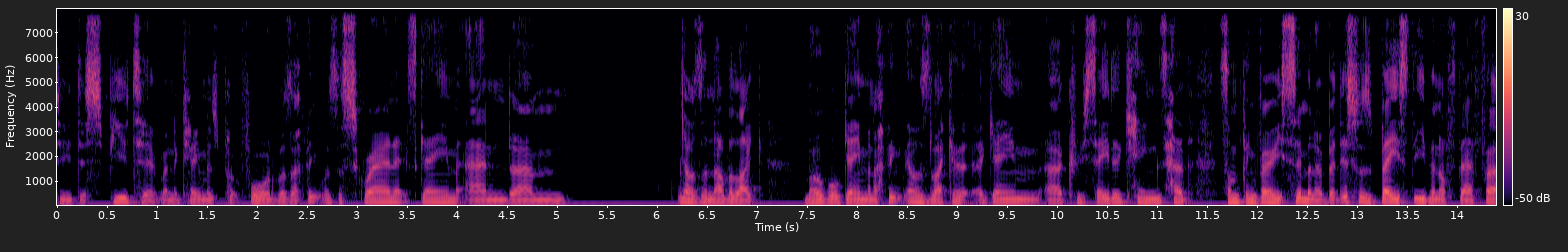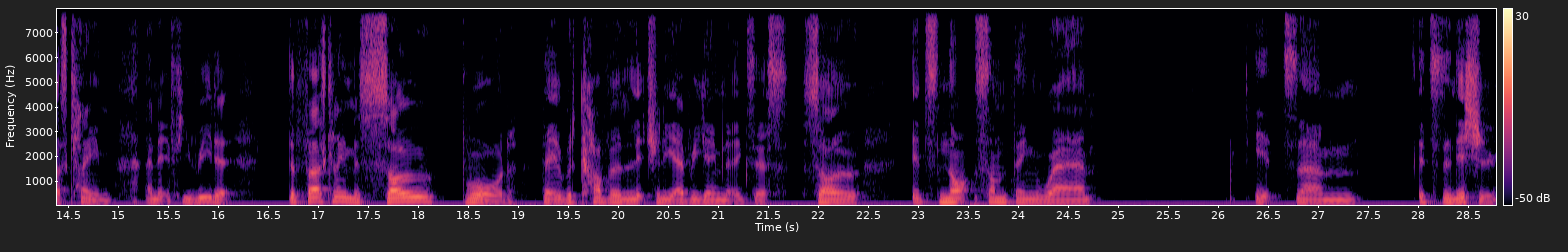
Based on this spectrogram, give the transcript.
to dispute it when the claim was put forward was I think was a Square Enix game and um, there was another like mobile game and I think there was like a, a game uh, Crusader Kings had something very similar but this was based even off their first claim and if you read it the first claim is so broad that it would cover literally every game that exists. So it's not something where it's um, it's an issue,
